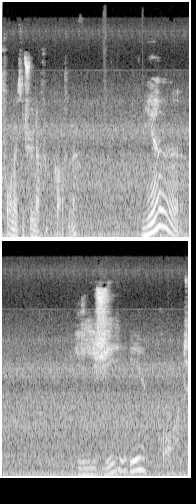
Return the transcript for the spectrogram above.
Vorne ist ein schöner Flughafen, ne? Ja. Ligier Airport.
